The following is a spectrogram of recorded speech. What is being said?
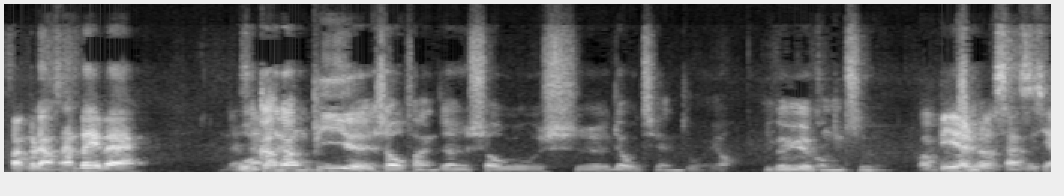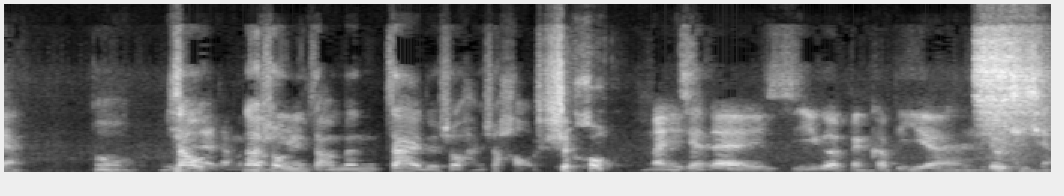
翻个两三倍呗。倍我刚刚毕业的时候，反正收入是六千左右一个月工资。我毕业的时候三四千，哦，那那说明咱们在的时候还是好的时候，那你现在一个本科毕业六七千，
